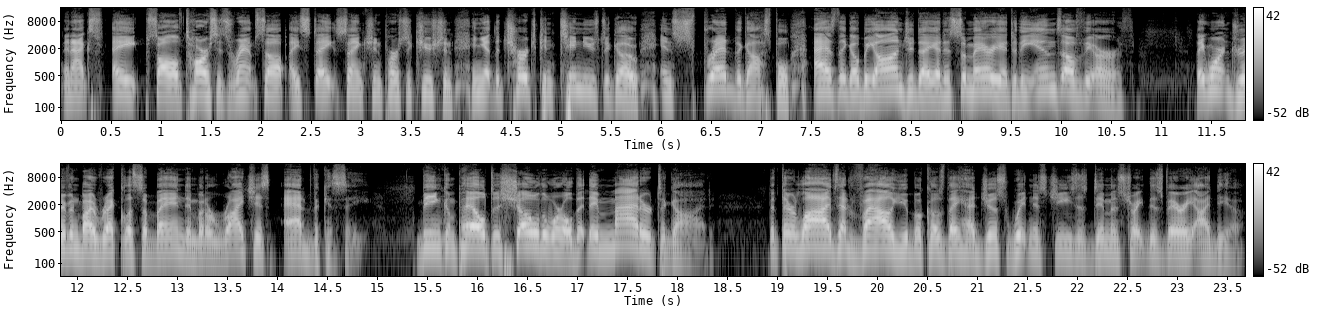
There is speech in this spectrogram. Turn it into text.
In Acts 8, Saul of Tarsus ramps up a state sanctioned persecution, and yet the church continues to go and spread the gospel as they go beyond Judea to Samaria to the ends of the earth. They weren't driven by reckless abandon, but a righteous advocacy, being compelled to show the world that they mattered to God, that their lives had value because they had just witnessed Jesus demonstrate this very idea.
